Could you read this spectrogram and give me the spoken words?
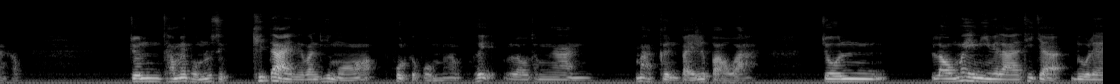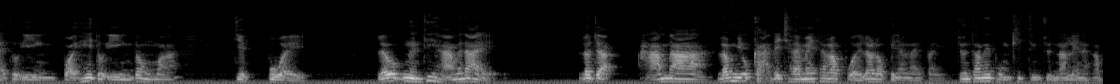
นะครับ จนทำให้ผมรู้สึกคิดได้ในวันที่หมอพูดกับผมนะครับเฮ้ยเราทำงานมากเกินไปหรือเปล่าวะจนเราไม่มีเวลาที่จะดูแลตัวเอง ปล่อยให้ตัวเองต้องมาเจ็บป่วย แล้วเงินที่หาไม่ได้ เราจะหามาแล้วมีโอกาสได้ใช้ไหมถ้าเราป่วยแล้วเราเป็นอะไรไป จนทำให้ผมคิดถึงจุดนั้นเลยนะครับ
